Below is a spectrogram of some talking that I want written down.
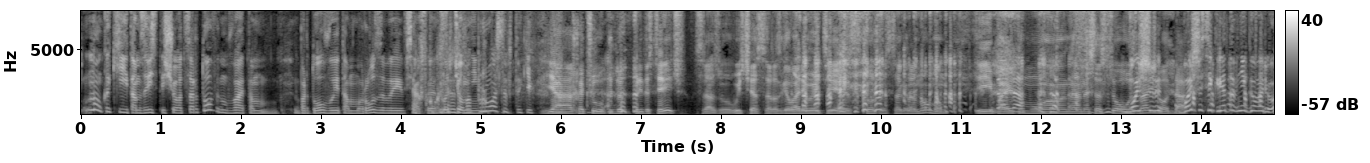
ну, какие там, зависит еще от сортов. Бывают там бордовые, там розовые, Ох, всякое. сколько ну, вопросов таких. Я хочу предо- предостеречь сразу. Вы сейчас разговариваете с- тоже с агрономом, и поэтому она сейчас все узнает. да. больше секретов не говорю.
